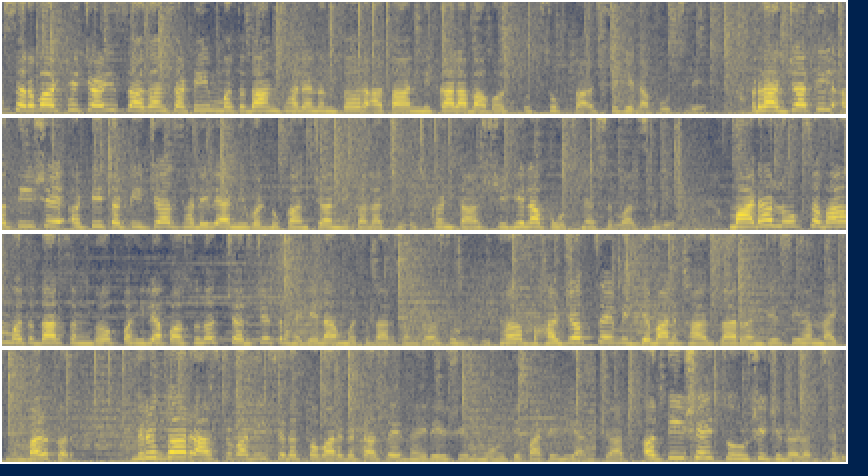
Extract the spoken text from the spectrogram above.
सर्व अठ्ठेचाळीस जागांसाठी मतदान झाल्यानंतर आता निकालाबाबत उत्सुकता शिगेला पोचली राज्यातील अतिशय अटीतटीच्या झालेल्या निवडणुकांच्या निकालाची उत्कंठा शिगेला पोहोचण्यास सुरुवात झाली माढा लोकसभा मतदारसंघ पहिल्यापासूनच चर्चेत राहिलेला मतदारसंघ असून इथं भाजपचे विद्यमान खासदार रणजितसिंह नाईक निंबाळकर विरुद्ध राष्ट्रवादी शरद पवार गटाचे धैर्यशील मोहिते पाटील यांच्यात अतिशय चुरशीची लढत झाली.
